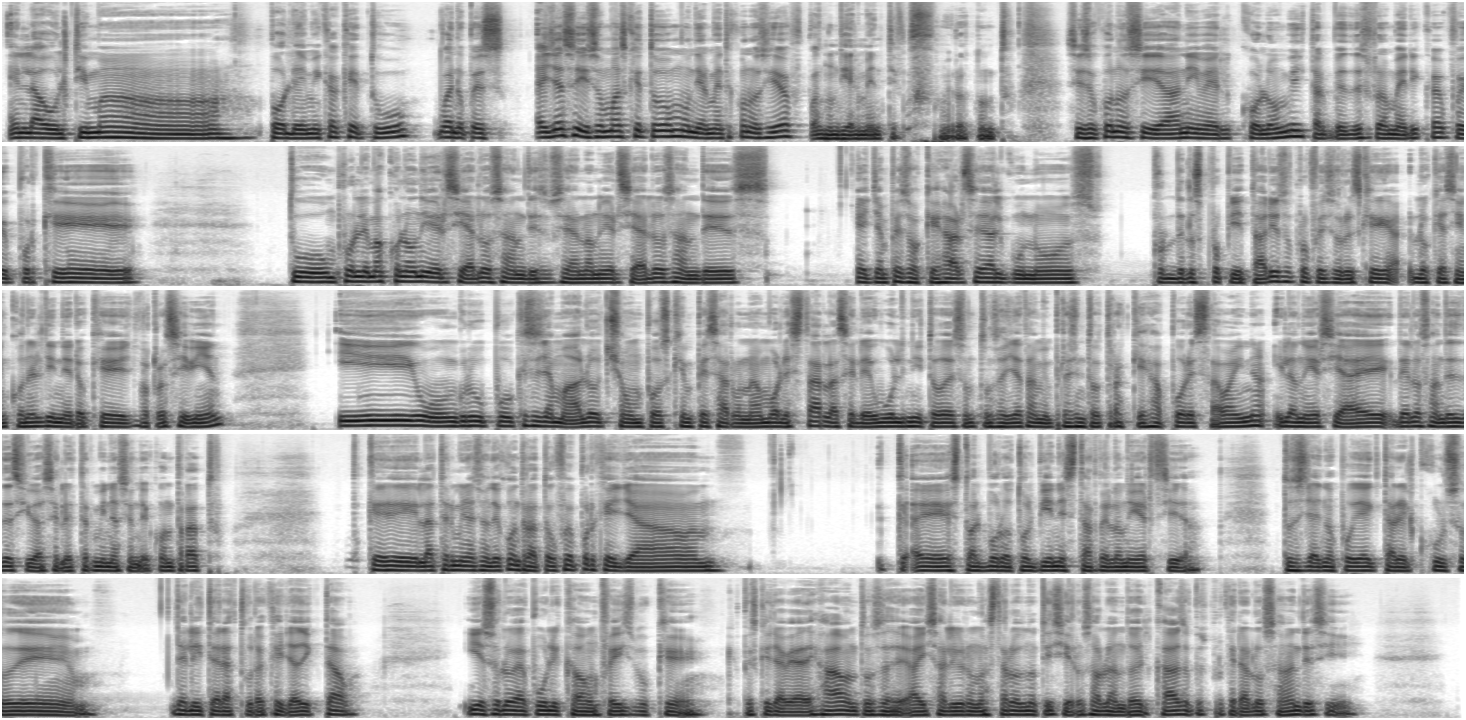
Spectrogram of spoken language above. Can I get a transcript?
En la última polémica que tuvo, bueno, pues ella se hizo más que todo mundialmente conocida, pues mundialmente, pero tonto. Se hizo conocida a nivel Colombia y tal vez de Sudamérica, fue porque tuvo un problema con la Universidad de los Andes, o sea, en la Universidad de los Andes ella empezó a quejarse de algunos de los propietarios o profesores que lo que hacían con el dinero que ellos recibían. Y hubo un grupo que se llamaba Los Chompos que empezaron a molestarla, hacerle bullying y todo eso. Entonces ella también presentó otra queja por esta vaina y la Universidad de, los Andes decidió hacerle terminación de contrato. Que la terminación de contrato fue porque ella eh, esto alborotó el bienestar de la universidad. Entonces ya no podía dictar el curso de, de literatura que ella dictaba. Y eso lo había publicado en Facebook que, pues que ya había dejado. Entonces ahí salieron hasta los noticieros hablando del caso, pues porque era los Andes y,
